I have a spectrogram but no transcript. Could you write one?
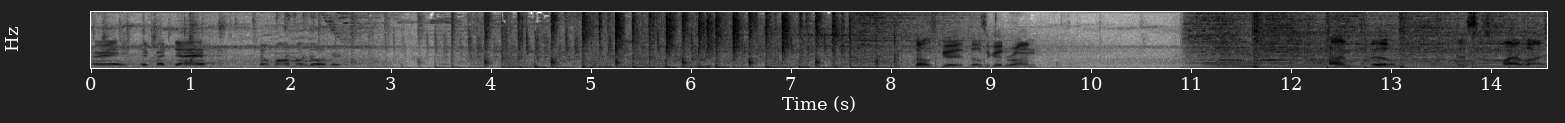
Alright, if I die, tell mom I love her. That was good. That was a good run. I'm Phil. This is my life.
